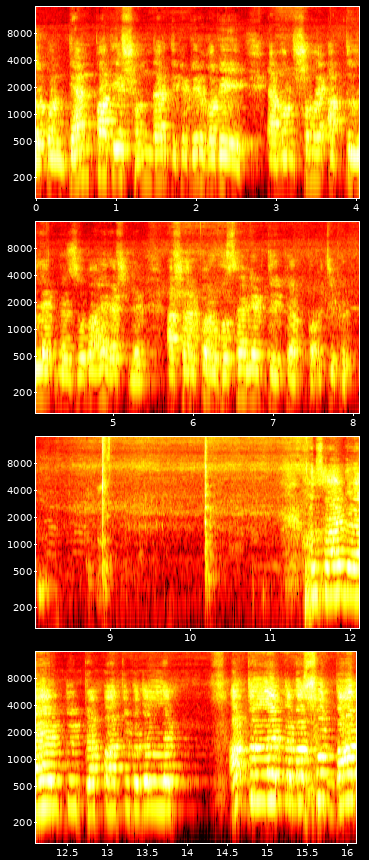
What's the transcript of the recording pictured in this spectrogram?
যখন জ্ঞান পা দিয়ে সন্ধ্যার দিকে বের হবে, এমন সময় আব্দুল্লাহ ইবনে জুবাইর আসলেন। আসার পর হোসাইনের দুইটা চিঠি। হুসাইনের দুইটা পাঁচি বদললেন আব্দুল্লাহ ইবনে মাসউদ বাম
